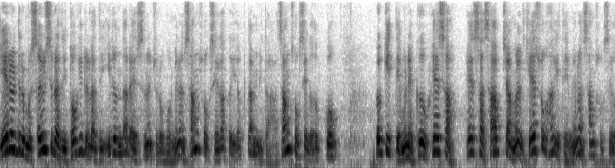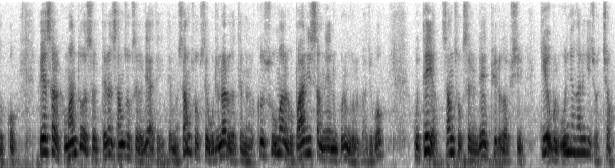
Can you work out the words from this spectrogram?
예를 들어 뭐 스위스라든지 독일이라든지 이런 나라에서는 주로 보면은 상속세가 거의 없답니다. 상속세가 없고 없기 때문에 그 회사 회사 사업장을 계속하게 되면은 상속세가 없고 회사를 그만두었을 때는 상속세를 내야 되기 때문에 상속세 우리나라 같으면 그 수많은 그 반 이상 내는 그런 걸 가지고 구태여 상속세를 낼 필요가 없이 기업을 운영하는 게 좋죠.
